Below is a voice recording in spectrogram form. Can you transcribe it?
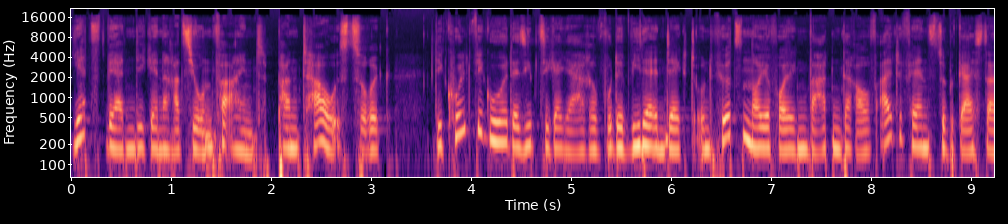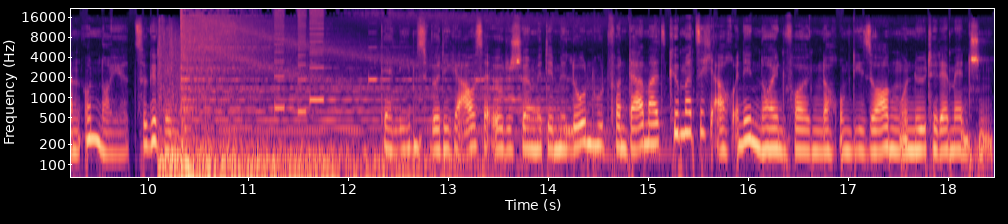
Jetzt werden die Generationen vereint. Pantau ist zurück. Die Kultfigur der 70er Jahre wurde wiederentdeckt und 14 neue Folgen warten darauf, alte Fans zu begeistern und neue zu gewinnen. Der liebenswürdige Außerirdische mit dem Melonenhut von damals kümmert sich auch in den neuen Folgen noch um die Sorgen und Nöte der Menschen.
